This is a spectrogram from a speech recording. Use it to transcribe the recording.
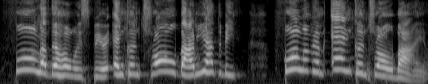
full of the Holy Spirit and controlled by Him. You have to be full of Him and controlled by Him.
